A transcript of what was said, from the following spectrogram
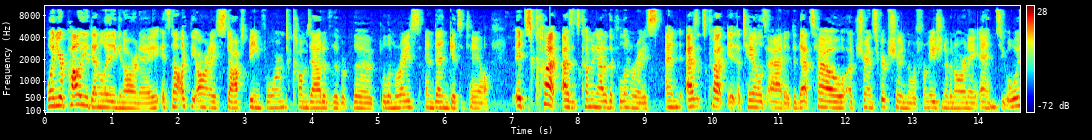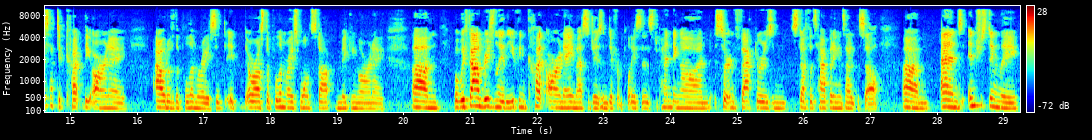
when you're polyadenylating an RNA, it's not like the RNA stops being formed, comes out of the the polymerase, and then gets a tail. It's cut as it's coming out of the polymerase, and as it's cut, it, a tail is added. That's how a transcription or formation of an RNA ends. You always have to cut the RNA out of the polymerase, it, it, or else the polymerase won't stop making RNA. Um, but we found recently that you can cut RNA messages in different places depending on certain factors and stuff that's happening inside of the cell. Um, and interestingly,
